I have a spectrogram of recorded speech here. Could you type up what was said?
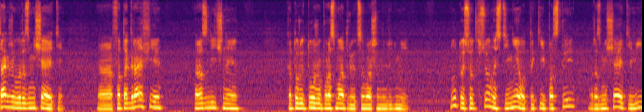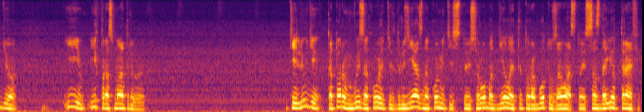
Также вы размещаете э, фотографии различные, которые тоже просматриваются вашими людьми. Ну, то есть вот все на стене, вот такие посты, размещаете видео и их просматривают те люди, которым вы заходите в друзья, знакомитесь, то есть робот делает эту работу за вас, то есть создает трафик.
